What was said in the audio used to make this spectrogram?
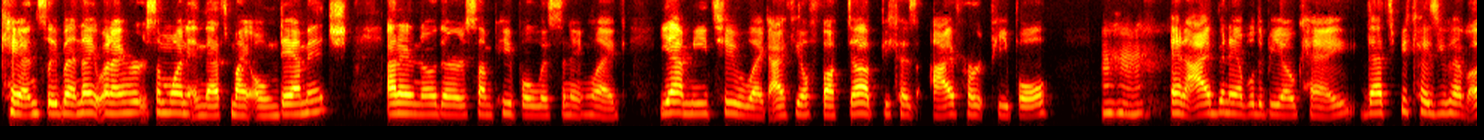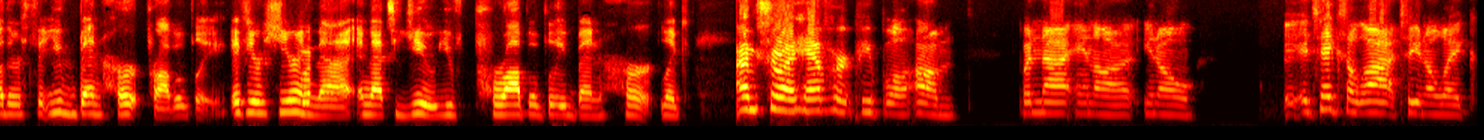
can sleep at night when I hurt someone and that's my own damage. And I don't know there are some people listening like, yeah, me too. Like I feel fucked up because I've hurt people mm-hmm. and I've been able to be okay. That's because you have other th- you've been hurt probably. If you're hearing that and that's you, you've probably been hurt. Like I'm sure I have hurt people um but not in a, you know, it, it takes a lot to, you know, like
